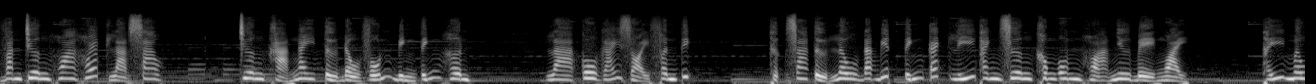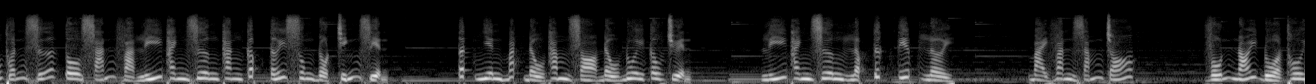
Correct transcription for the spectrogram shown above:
Văn chương hoa hoét là sao? Trương khả ngay từ đầu vốn bình tĩnh hơn. Là cô gái giỏi phân tích. Thực ra từ lâu đã biết tính cách lý thanh dương không ôn hòa như bề ngoài. Thấy mâu thuẫn giữa tô s á n và lý thanh dương thăng cấp tới xung đột chính diện. Tất nhiên bắt đầu thăm dò đầu đuôi câu chuyện. Lý thanh dương lập tức tiếp lời. Bài văn dám chó. Vốn nói đùa thôi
